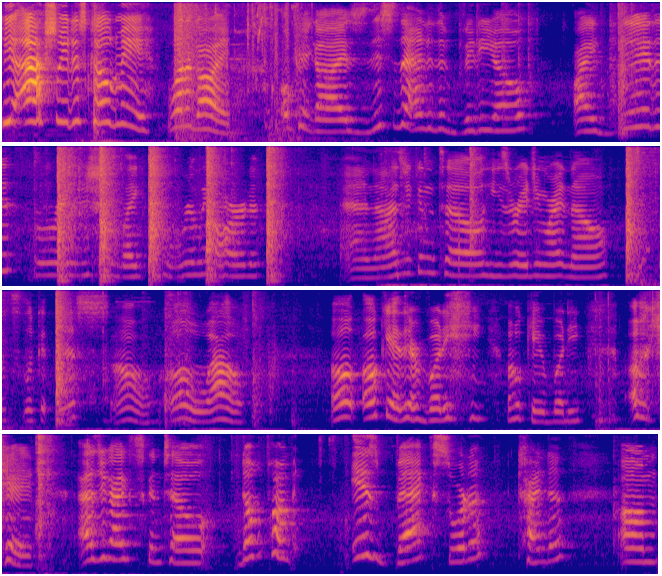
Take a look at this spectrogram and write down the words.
He actually just killed me. What a guy. Okay, guys, this is the end of the video. I did rage like really hard, and as you can tell, he's raging right now. Let's look at this. Oh, oh wow. Oh, okay there, buddy. okay, buddy. Okay, as you guys can tell, double pump is back, sorta, kinda. Um,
